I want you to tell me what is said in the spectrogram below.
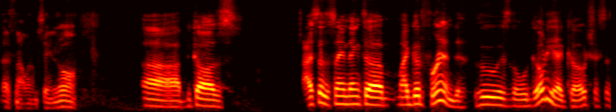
That's not what I'm saying at all. Uh, because I said the same thing to my good friend who is the Lagodi head coach. I said,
